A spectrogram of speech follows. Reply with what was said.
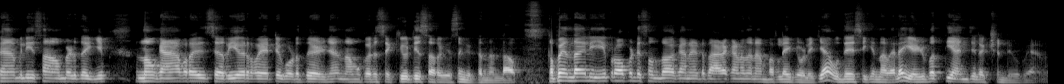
ഫാമിലീസ് ആകുമ്പോഴത്തേക്കും നമുക്ക് ആവറേജ് ചെറിയൊരു റേറ്റ് കൊടുത്തു കഴിഞ്ഞാൽ നമുക്കൊരു സെക്യൂരിറ്റി സർവീസും കിട്ടുന്നുണ്ടാവും. അപ്പോൾ എന്തായാലും ഈ പ്രോപ്പർട്ടി സ്വന്തമാക്കാനായിട്ട് താഴെ കാണുന്ന നമ്പറിലേക്ക് വിളിക്കുക. ഉദ്ദേശിക്കുന്ന വില എഴുപത്തി ലക്ഷം രൂപയാണ്.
